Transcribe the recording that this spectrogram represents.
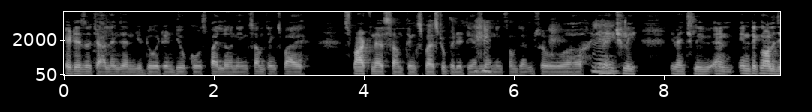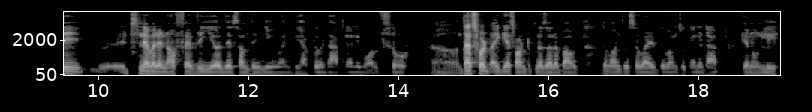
it is a challenge and you do it in due course by learning some things by smartness, some things by stupidity and learning from them. So uh, right. eventually, eventually and in technology it's never enough every year there's something new and we have to adapt and evolve so uh, that's what i guess entrepreneurs are about the ones who survive the ones who can adapt can only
